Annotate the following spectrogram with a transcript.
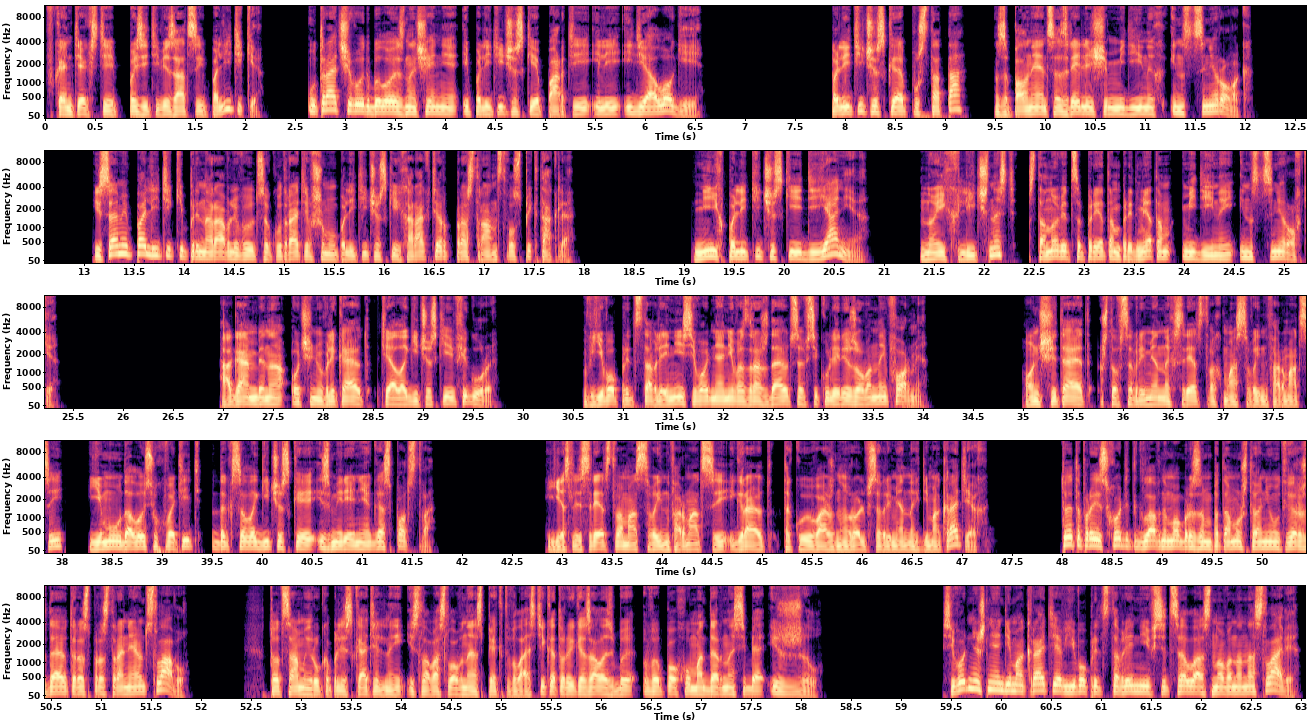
В контексте позитивизации политики утрачивают былое значение и политические партии или идеологии. Политическая пустота заполняется зрелищем медийных инсценировок и сами политики приноравливаются к утратившему политический характер пространству спектакля. Не их политические деяния, но их личность становится при этом предметом медийной инсценировки. Агамбина очень увлекают теологические фигуры. В его представлении сегодня они возрождаются в секуляризованной форме. Он считает, что в современных средствах массовой информации ему удалось ухватить доксологическое измерение господства. Если средства массовой информации играют такую важную роль в современных демократиях, то это происходит главным образом потому, что они утверждают и распространяют славу. Тот самый рукоплескательный и словословный аспект власти, который, казалось бы, в эпоху модерна себя изжил. Сегодняшняя демократия в его представлении всецело основана на славе,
